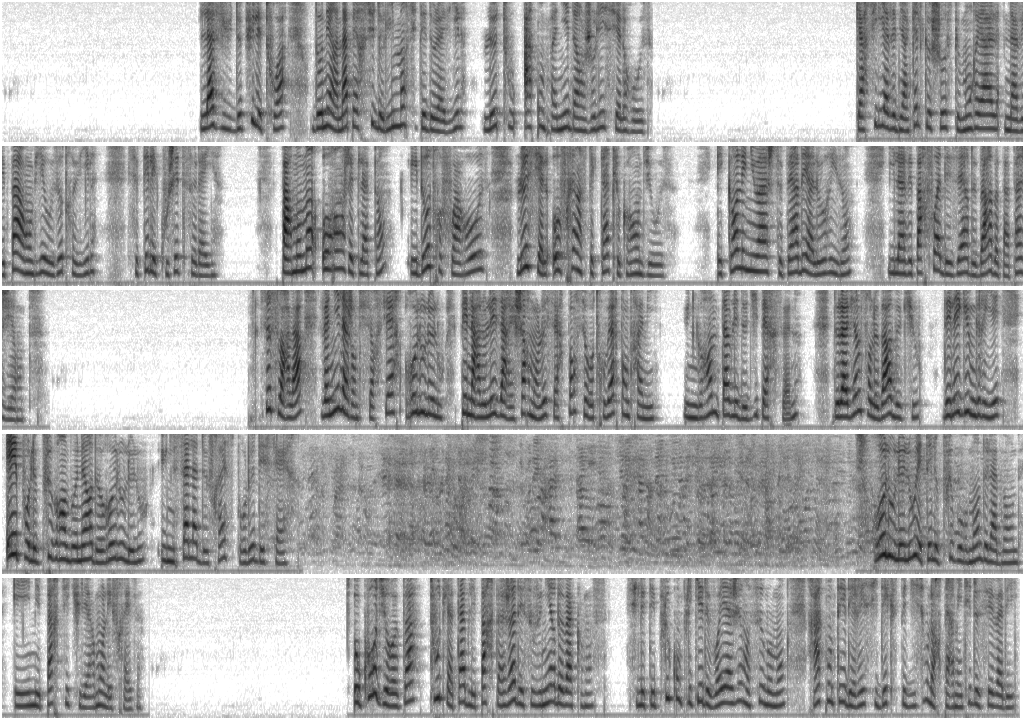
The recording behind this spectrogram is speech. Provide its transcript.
La vue depuis les toits donnait un aperçu de l'immensité de la ville, le tout accompagné d'un joli ciel rose. Car s'il y avait bien quelque chose que Montréal n'avait pas à envier aux autres villes, c'était les couchers de soleil. Par moments orange éclatant, et d'autres fois rose, le ciel offrait un spectacle grandiose. Et quand les nuages se perdaient à l'horizon, il avait parfois des airs de barbe à papa géante. Ce soir-là, Vanille la gentille sorcière, Relou le loup, Pénard le lézard et Charmant le serpent se retrouvèrent entre amis. Une grande tablée de dix personnes, de la viande sur le barbecue, des légumes grillés et, pour le plus grand bonheur de Relou le loup, une salade de fraises pour le dessert. Relou le loup était le plus gourmand de la bande et aimait particulièrement les fraises. Au cours du repas, toute la table partagea des souvenirs de vacances. S'il était plus compliqué de voyager en ce moment, raconter des récits d'expédition leur permettait de s'évader.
